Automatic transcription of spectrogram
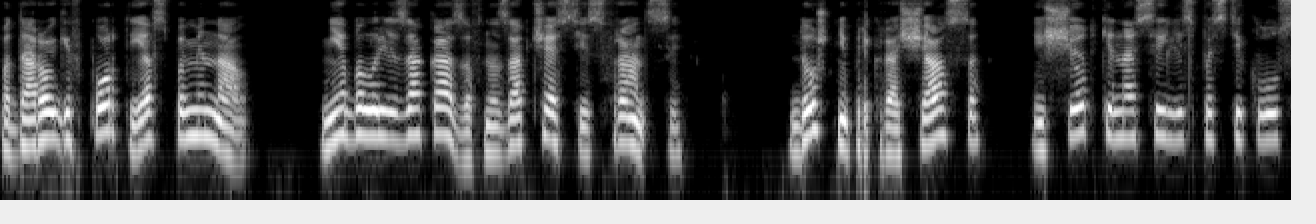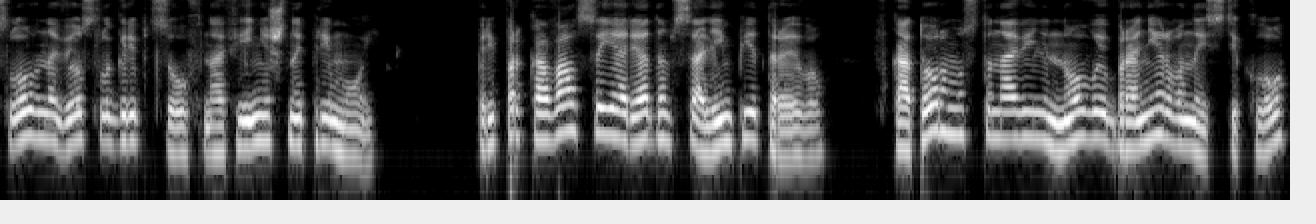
По дороге в порт я вспоминал, не было ли заказов на запчасти из Франции. Дождь не прекращался, и щетки носились по стеклу, словно весла гребцов на финишной прямой. Припарковался я рядом с Олимпией Тревел, в котором установили новое бронированное стекло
